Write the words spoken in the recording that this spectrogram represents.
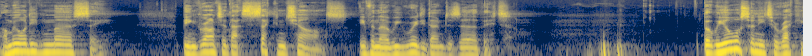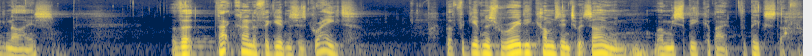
And we all need mercy, being granted that second chance, even though we really don't deserve it. But we also need to recognize that that kind of forgiveness is great, but forgiveness really comes into its own when we speak about the big stuff.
